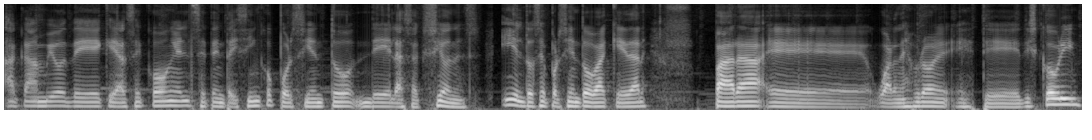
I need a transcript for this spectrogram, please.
a cambio de quedarse con el 75% de las acciones y el 12% va a quedar para eh, Warner Bros. Este, Discovery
